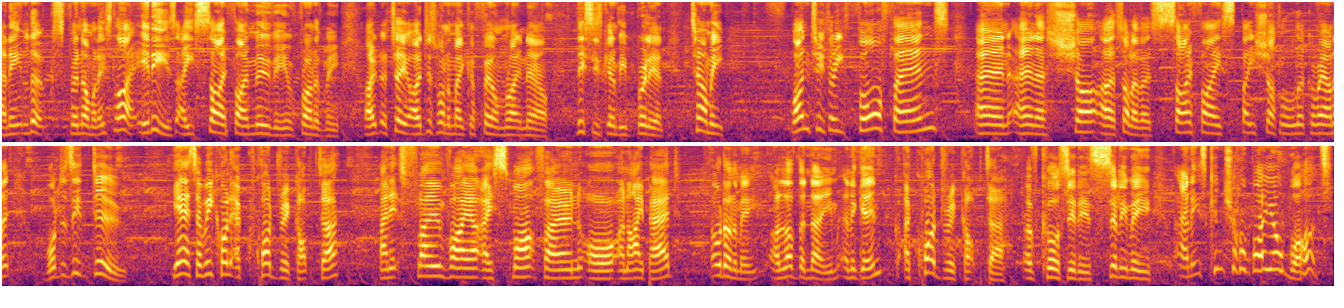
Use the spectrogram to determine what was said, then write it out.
And it looks phenomenal. It's like it is a sci-fi movie in front of me. I, I tell you, I just want to make a film right now. This is going to be brilliant. Tell me, one, two, three, four fans and and a shot, uh, sort of a sci-fi space shuttle look around it. What does it do? Yeah, so we call it a quadricopter, and it's flown via a smartphone or an iPad. Hold on a minute. I love the name. And again, A quadricopter. of course it is. Silly me. And it's controlled by your what?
